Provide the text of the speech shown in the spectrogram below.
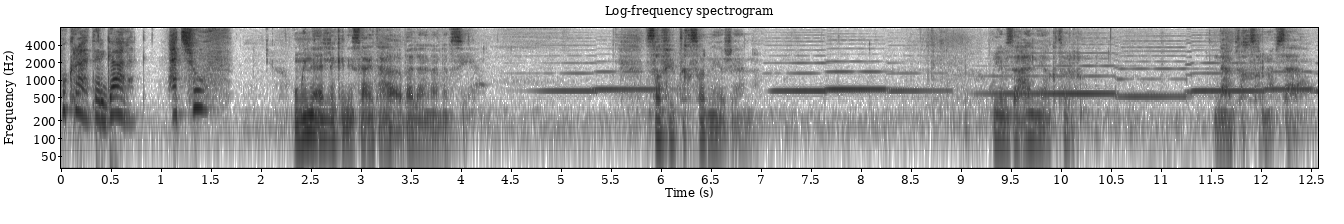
بكرة هترجع لك. هتشوف. ومين قال لك إني ساعتها هقبلها على نفسي؟ صافي بتخسرني يا جان واللي مزعلني أكتر إنها بتخسر نفسها.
